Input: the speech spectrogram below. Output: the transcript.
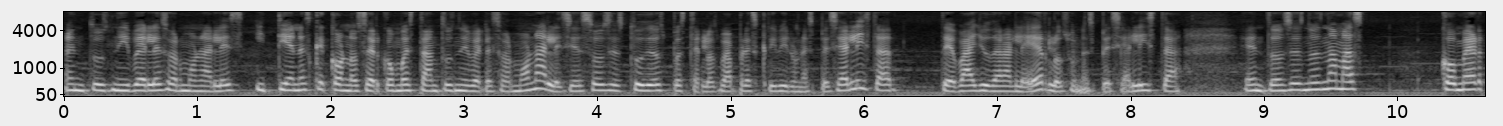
en tus niveles hormonales y tienes que conocer cómo están tus niveles hormonales y esos estudios pues te los va a prescribir un especialista, te va a ayudar a leerlos un especialista. Entonces no es nada más comer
